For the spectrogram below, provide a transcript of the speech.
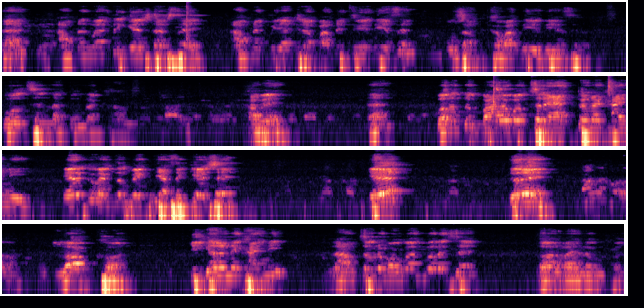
হ্যাঁ? আপনার বাড়িতে গেস্ট আসছে পাতে ধুয়ে দিয়েছেন, প্রসাদ খাবার দিয়ে দিয়েছেন। বলছেন না, তোমরা খাও। খাবে? হ্যাঁ? বলেন তো, বারো বছর একটা না খায়নি। এরকম একজন ব্যক্তি আছে। কে সে? কে? জোরে? লক্ষণ। কারণে খায়নি রামচন্দ্র ভগবান বলেছে ধর ভাই লক্ষণ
